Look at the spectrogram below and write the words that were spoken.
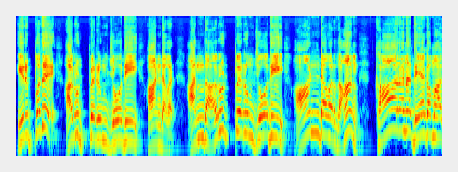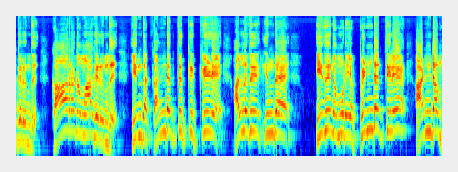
இருப்பது அருட்பெரும் ஜோதி ஆண்டவர். அந்த அருட்பெரும் ஜோதி ஆண்டவர்தான் காரண தேகமாக இருந்து காரணமாக இருந்து இந்த கண்டத்துக்கு கீழே அல்லது இந்த இது நம்முடைய பிண்டத்திலே அண்டம்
